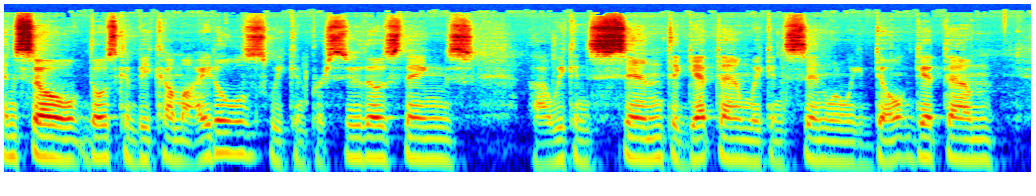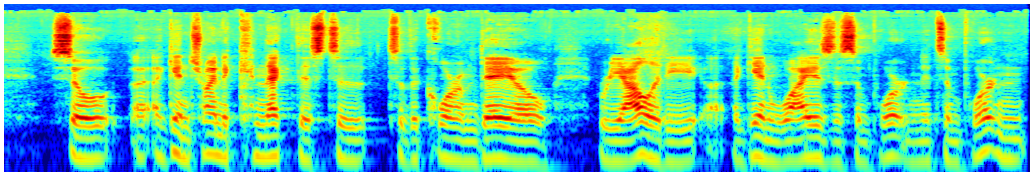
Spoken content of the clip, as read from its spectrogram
And so those can become idols. We can pursue those things. Uh, we can sin to get them. We can sin when we don't get them. So uh, again, trying to connect this to to the Coram Deo reality. Uh, again, why is this important? It's important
